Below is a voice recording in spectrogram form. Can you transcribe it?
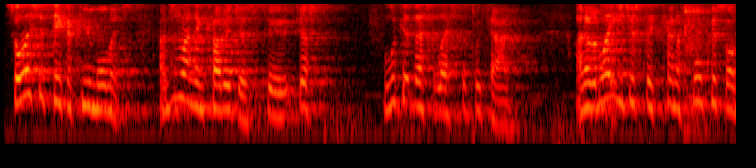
So let's just take a few moments. I just want to encourage us to just look at this list if we can. And I would like you just to kind of focus on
